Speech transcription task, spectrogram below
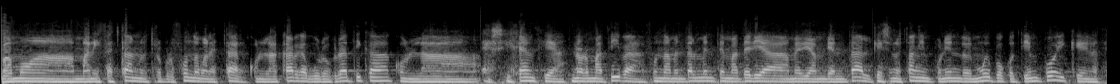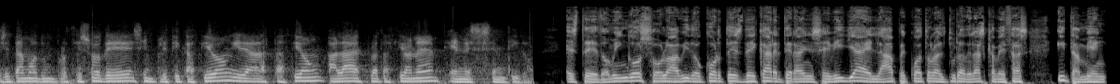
Vamos a manifestar nuestro profundo malestar con la carga burocrática, con la exigencia normativa, fundamentalmente en materia medioambiental, que se nos están imponiendo en muy poco tiempo y que necesitamos de un proceso de simplificación y de adaptación a las explotaciones en ese sentido. Este domingo solo ha habido cortes de carretera en Sevilla, en la AP4 a la altura de las cabezas y también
